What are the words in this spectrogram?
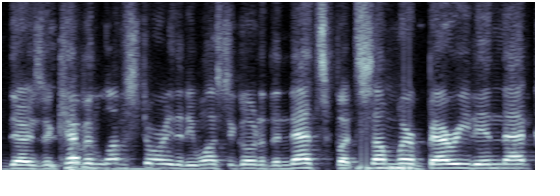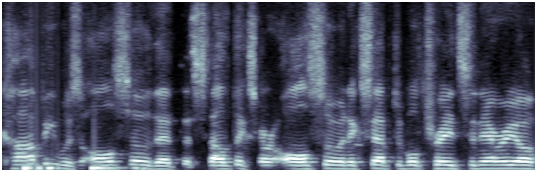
there's a Kevin Love story that he wants to go to the Nets, but somewhere buried in that copy was also that the Celtics are also an acceptable trade scenario.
